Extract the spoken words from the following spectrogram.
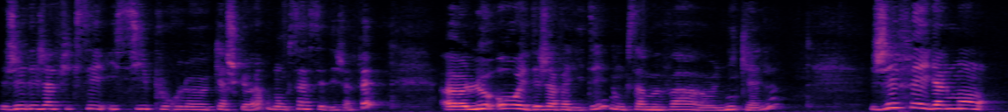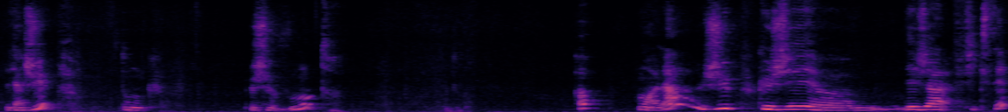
J'ai déjà fixé ici pour le cache-cœur, donc ça c'est déjà fait. Euh, le haut est déjà validé, donc ça me va euh, nickel. J'ai fait également la jupe, donc je vous montre. Voilà, jupe que j'ai euh, déjà fixée.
